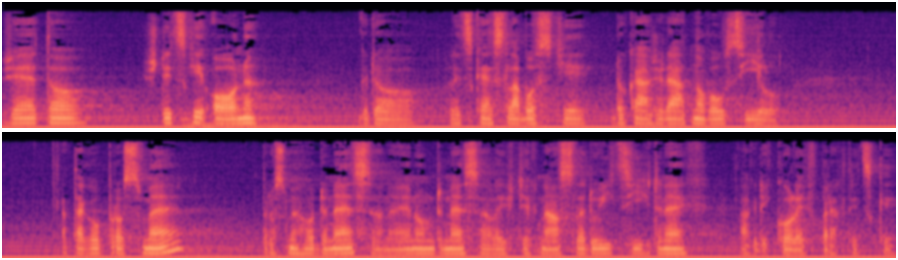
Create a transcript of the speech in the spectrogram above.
že je to vždycky On, kdo lidské slabosti dokáže dát novou sílu. A tak ho prosme, prosme ho dnes a nejenom dnes, ale i v těch následujících dnech a kdykoliv prakticky.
